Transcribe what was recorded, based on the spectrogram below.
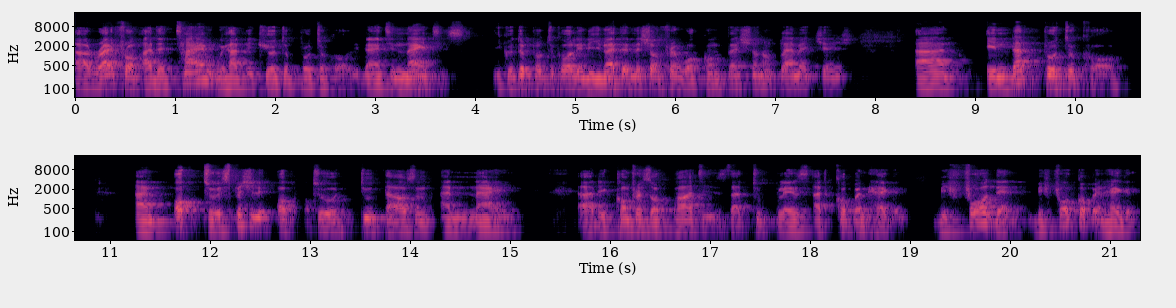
Uh, right from at the time we had the Kyoto Protocol in the 1990s, the Kyoto Protocol in the United Nations Framework Convention on Climate Change. And in that protocol, and up to, especially up to 2009, uh, the Conference of Parties that took place at Copenhagen. Before then, before Copenhagen,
